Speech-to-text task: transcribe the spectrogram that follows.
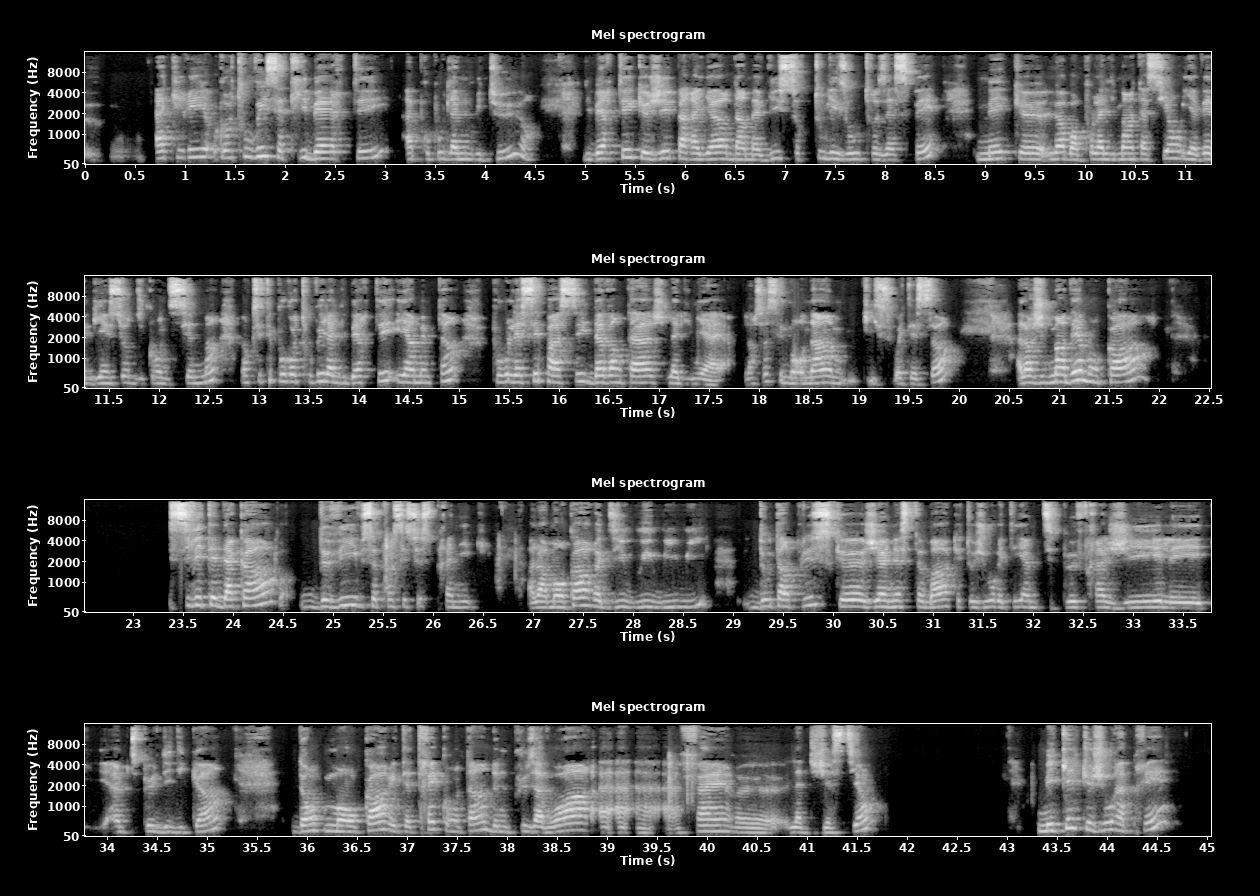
acquérir, retrouver cette liberté à propos de la nourriture, liberté que j'ai par ailleurs dans ma vie sur tous les autres aspects, mais que là, bon, pour l'alimentation, il y avait bien sûr du conditionnement. Donc, c'était pour retrouver la liberté et en même temps pour laisser passer davantage la lumière. Alors ça, c'est mon âme qui souhaitait ça. Alors, j'ai demandé à mon corps s'il était d'accord de vivre ce processus pranique. Alors, mon corps a dit oui, oui, oui. D'autant plus que j'ai un estomac qui a toujours été un petit peu fragile et un petit peu délicat. Donc, mon corps était très content de ne plus avoir à, faire euh, la digestion. Mais quelques jours après,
